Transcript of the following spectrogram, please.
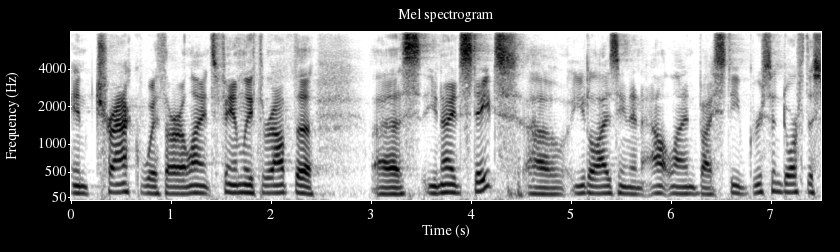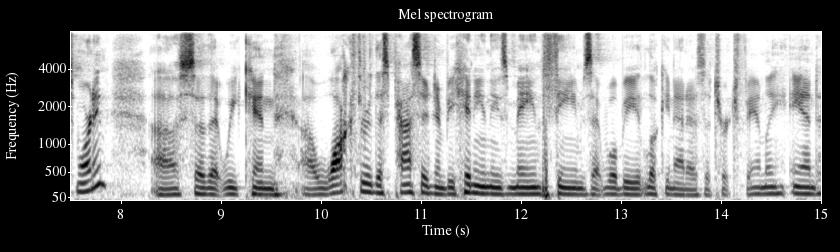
in track with our Alliance family throughout the uh, United States, uh, utilizing an outline by Steve Grusendorf this morning, uh, so that we can uh, walk through this passage and be hitting these main themes that we'll be looking at as a church family and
